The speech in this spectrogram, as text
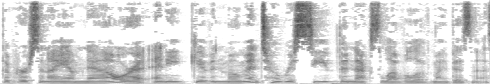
the person I am now or at any given moment to receive the next level of my business.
